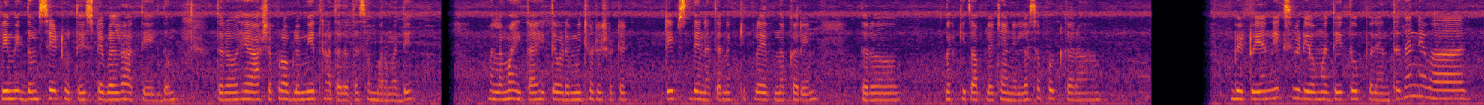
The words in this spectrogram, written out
क्रीम एकदम सेट होते स्टेबल राहते एकदम. तर हे अशा प्रॉब्लेम येत राहतात आता समरमध्ये. मला माहीत आहे तेवढे मी छोट्या छोट्या टिप्स देण्याचा नक्की प्रयत्न करेन. तर नक्कीच आपल्या चॅनेलला सपोर्ट करा. भेटूया नेक्स्ट व्हिडिओमध्ये तोपर्यंत धन्यवाद.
